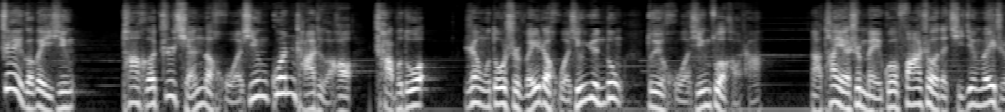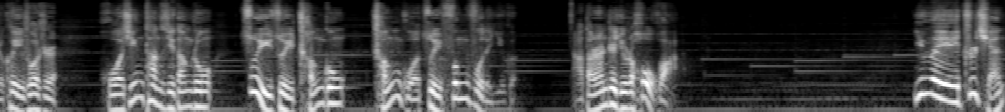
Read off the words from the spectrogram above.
这个卫星，它和之前的火星观察者号差不多，任务都是围着火星运动，对火星做考察。啊，它也是美国发射的，迄今为止可以说是火星探测器当中最最成功、成果最丰富的一个。啊，当然这就是后话了，因为之前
